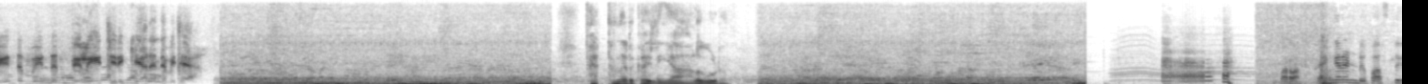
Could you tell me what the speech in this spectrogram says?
വീണ്ടും വീണ്ടും തെളിയിച്ചിരിക്കുകയാണ് എന്റെ വിജയ. പെട്ടെന്ന് എടുക്കാൻ ഇല്ലെങ്കിൽ ആൾ കൂടും. പറ. എങ്ങനെയുണ്ട് ഫസ്റ്റ്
